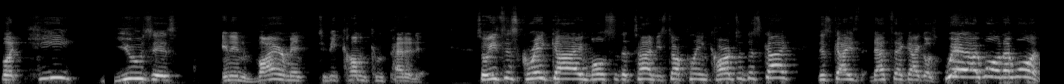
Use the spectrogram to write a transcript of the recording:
but he uses an environment to become competitive. So he's this great guy most of the time. You start playing cards with this guy, this guy's, that's that guy goes, where I won, I won.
